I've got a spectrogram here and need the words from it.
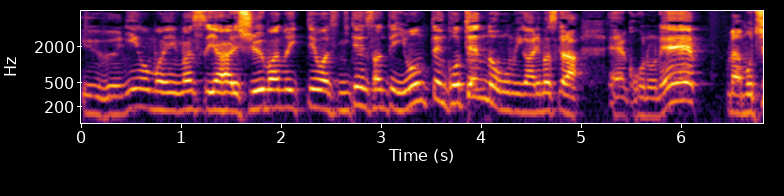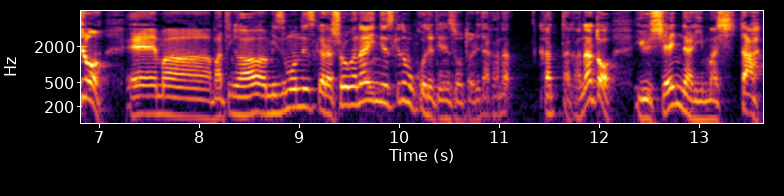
いうふうに思います。やはり終盤の1点は2点、3点、4点、5点の重みがありますから、えー、ここのね、まあもちろん、えー、まあ、バッティングは水もんですからしょうがないんですけども、ここで点数を取れたかな、かったかなという試合になりました。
